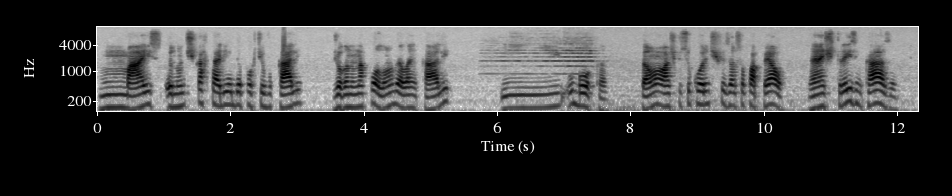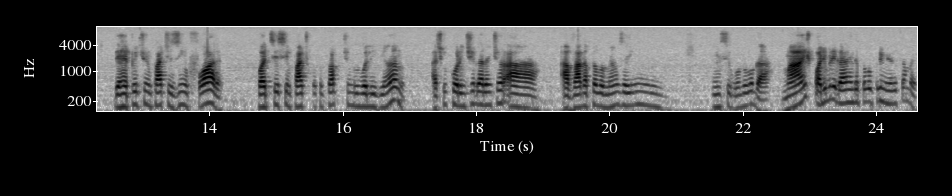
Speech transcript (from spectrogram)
mas eu não descartaria o Deportivo Cali jogando na Colômbia, lá em Cali, e o Boca. Então eu acho que se o Corinthians fizer o seu papel, né, as três em casa, de repente um empatezinho fora, pode ser empate contra o próprio time boliviano, acho que o Corinthians garante a, a vaga pelo menos aí em em segundo lugar. Mas pode brigar ainda pelo primeiro também.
